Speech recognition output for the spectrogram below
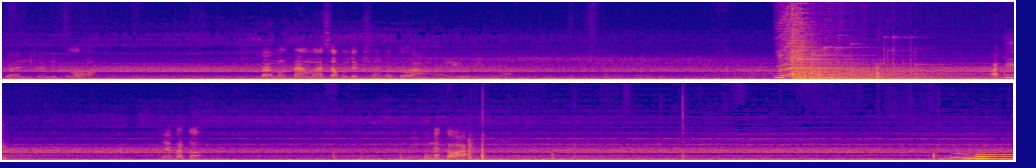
Ganda nito ah. Tamang tama sa koleksyon ko to ah. Ayun. Ate! Sa'yo ba to? Na to ah. Uy, may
